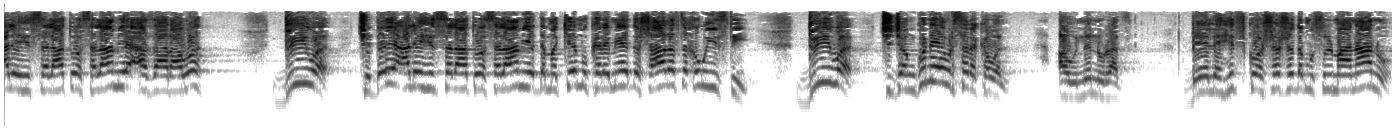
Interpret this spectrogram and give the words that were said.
عليه الصلاة والسلام، يې ازاراوه، دوی وه چې دی، عليه الصلاة والسلام، يې د مکې مکرمې د ښاره څخه ويستی، دوی وه چې جنګونه يې ورسره کول او نن ورځ بې له هيڅ کوښښه د مسلمانانو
